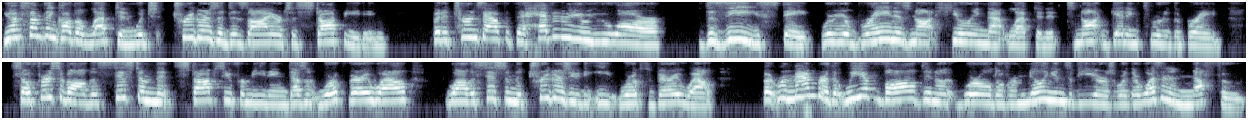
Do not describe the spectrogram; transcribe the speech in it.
You have something called a leptin, which triggers a desire to stop eating. But it turns out that the heavier you are, disease state where your brain is not hearing that leptin, it's not getting through to the brain. So, first of all, the system that stops you from eating doesn't work very well, while the system that triggers you to eat works very well. But remember that we evolved in a world over millions of years where there wasn't enough food.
